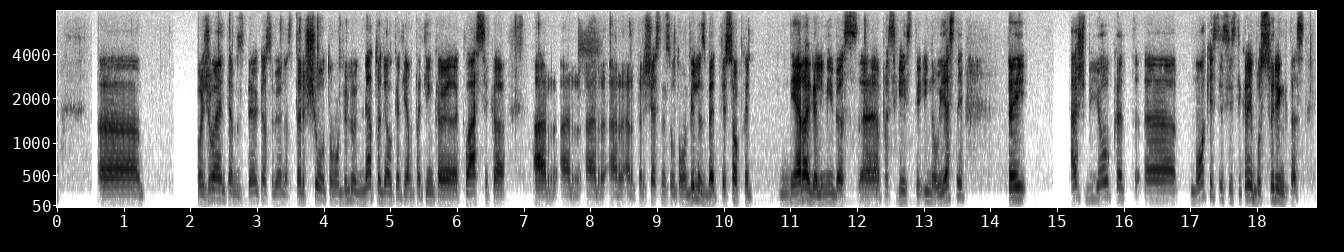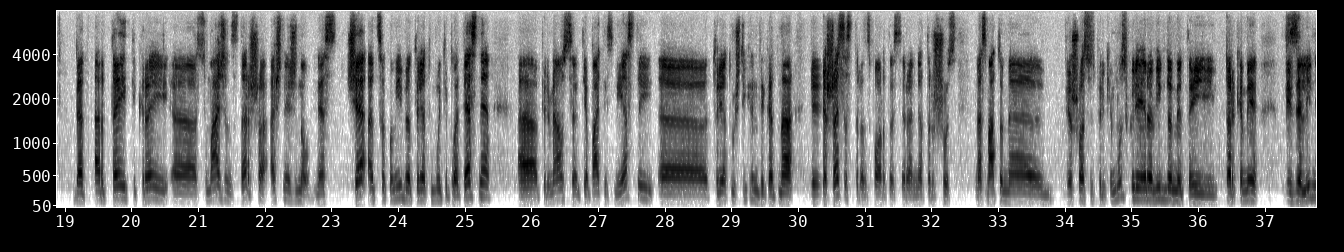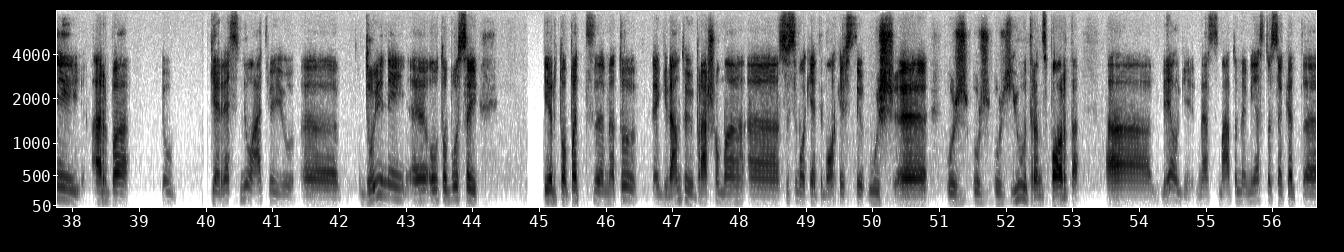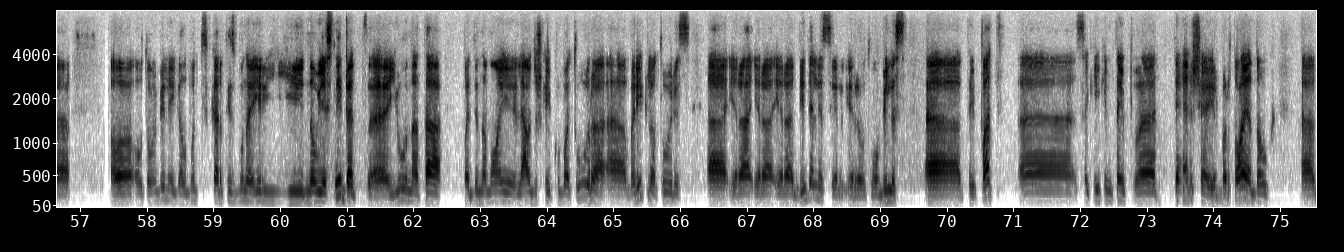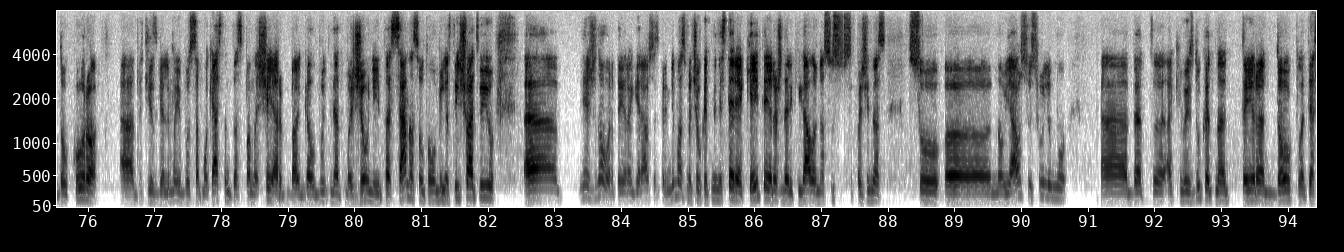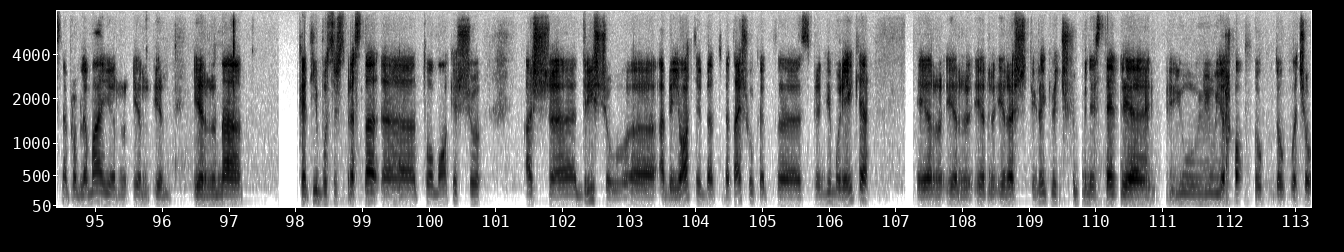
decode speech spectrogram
važiuojantiems be jokios abejonės taršių automobilių ne todėl, kad jiems patinka klasika ar, ar, ar, ar, ar taršesnis automobilis, bet tiesiog, kad nėra galimybės e, pasikeisti į naujesnį, tai aš bijau, kad e, mokestis jis tikrai bus surinktas. Bet ar tai tikrai uh, sumažins taršą, aš nežinau, nes čia atsakomybė turėtų būti platesnė. Pirmiausia, tie patys miestai turėtų užtikrinti, kad na, viešasis transportas yra netaršus. Mes matome viešuosius pirkimus, kurie yra vykdomi, tai tarkami dizeliniai arba jau geresnių atvejų e, dujiniai e, autobusai ir tuo pat metu gyventojų prašoma e, susimokėti mokestį už, už, už, už jų transportą. Vėlgi, mes matome miestuose, kad automobiliai galbūt kartais būna ir naujesni, bet jų na ta vadinamoji liaudiškai kubatūra, variklio turis yra, yra, yra didelis ir, ir automobilis E, taip pat, e, sakykime, taip e, teršia ir vartoja daug, daug kūro, bet jis galimai bus apmokestintas panašiai arba galbūt net mažiau nei tas senas automobilis. Tai šiuo atveju nežinau, ar tai yra geriausias sprendimas. Mačiau, kad ministerija keitė ir aš dar iki galo nesu susipažinęs su uh, naujausiu siūlymu, uh, bet akivaizdu, kad na, tai yra daug platesnė problema ir, ir, ir, ir na, kad ji bus išspręsta e, tuo mokesčiu, aš e, drįščiau e, abejoti, bet, bet aišku, kad sprendimų reikia. Ir, ir, ir, ir aš tikrai kviečiu ministeriją jų, jų ieškoti daug, daug plačiau.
